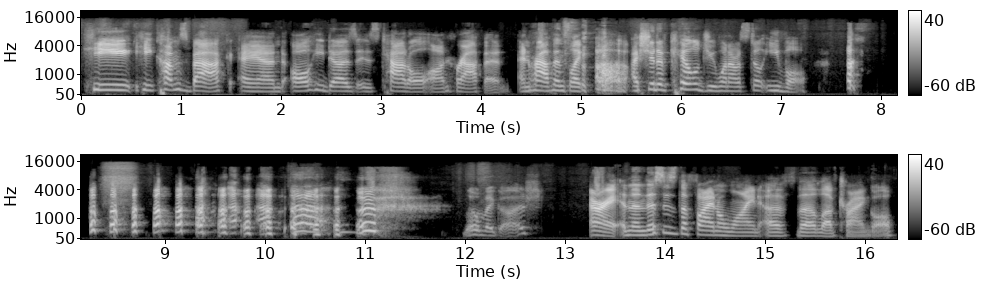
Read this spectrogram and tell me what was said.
He he comes back and all he does is tattle on Hrathen. And Hrathen's like, I should have killed you when I was still evil. oh my gosh. All right. And then this is the final line of the love triangle.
